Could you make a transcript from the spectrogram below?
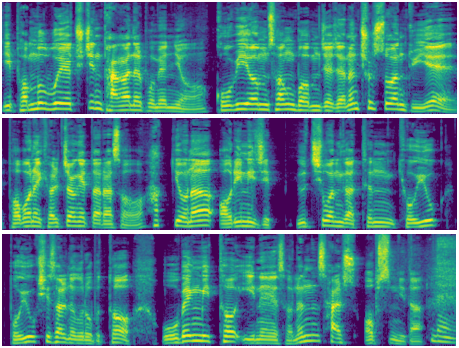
이 법무부의 추진 방안을 보면요. 고위험 성범죄자는 출소한 뒤에 법원의 결정에 따라서 학교나 어린이집, 유치원 같은 교육, 보육시설 등으로부터 500m 이내에서는 살 수 없습니다. 네.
